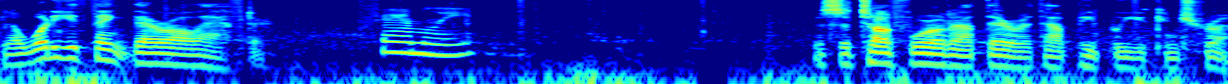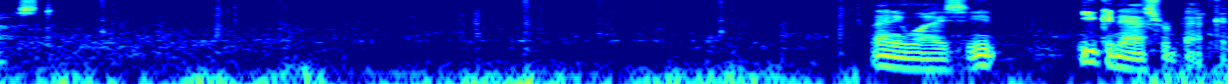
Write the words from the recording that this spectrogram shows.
You know, what do you think they're all after? Family. It's a tough world out there without people you can trust. Anyways, you, you can ask Rebecca,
